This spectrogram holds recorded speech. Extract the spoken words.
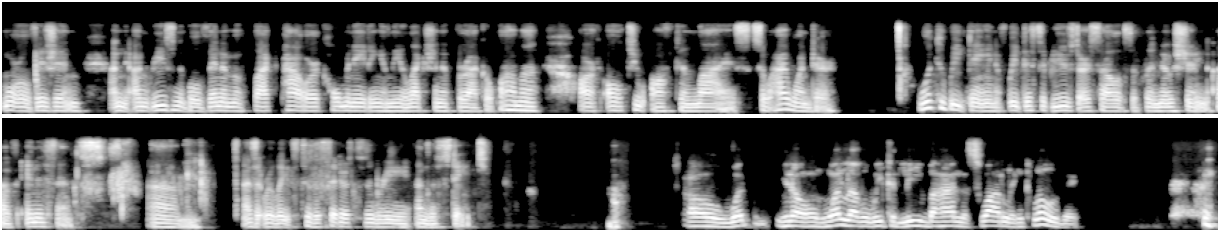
moral vision and the unreasonable venom of Black power culminating in the election of Barack Obama are all too often lies. So I wonder what could we gain if we disabused ourselves of the notion of innocence? Um, as it relates to the citizenry and the state? Oh, what, you know, on one level, we could leave behind the swaddling clothing. we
